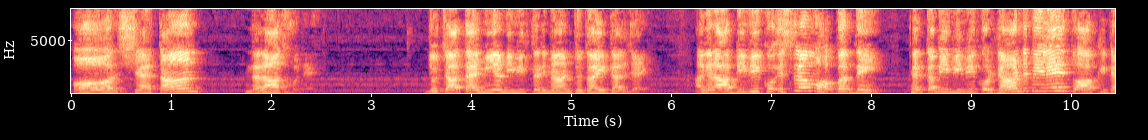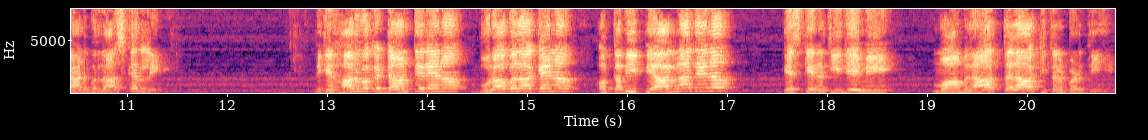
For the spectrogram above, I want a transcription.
اور شیطان ناراض ہو جائے۔ جو چاہتا ہے میاں بیوی کے درمیان جدائی ڈل جائے۔ اگر آپ بیوی کو اس طرح محبت دیں، پھر کبھی بیوی کو ڈانٹ بھی لیں تو آپ کی ڈانٹ برداشت کر لے گی لیکن ہر وقت ڈانٹتے رہنا، برا بلا کہنا اور کبھی پیار نہ دینا، اس کے نتیجے میں معاملات طلاق کی طرف بڑھتی ہیں۔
